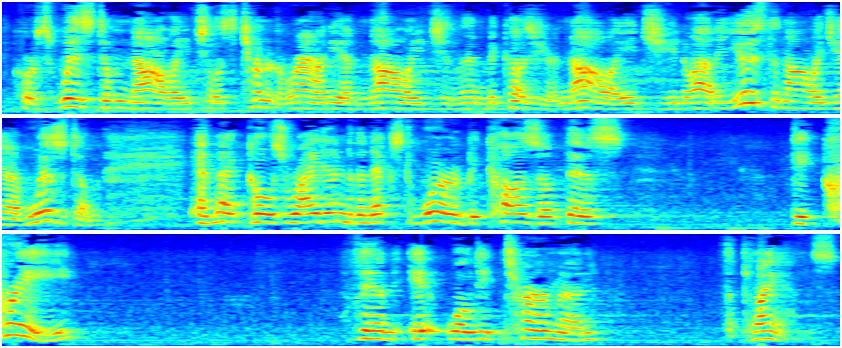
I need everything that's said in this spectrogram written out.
of course, wisdom, knowledge. Let's turn it around. You have knowledge, and then because of your knowledge, you know how to use the knowledge, you have wisdom. And that goes right into the next word because of this decree, then it will determine the plans,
